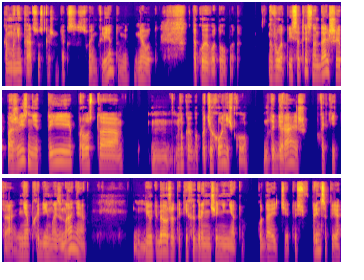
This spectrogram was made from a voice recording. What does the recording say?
коммуникацию, скажем так, со своим клиентом. И у меня вот такой вот опыт. Вот, и, соответственно, дальше по жизни ты просто, ну, как бы потихонечку добираешь какие-то необходимые знания, и у тебя уже таких ограничений нету, куда идти. То есть, в принципе,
